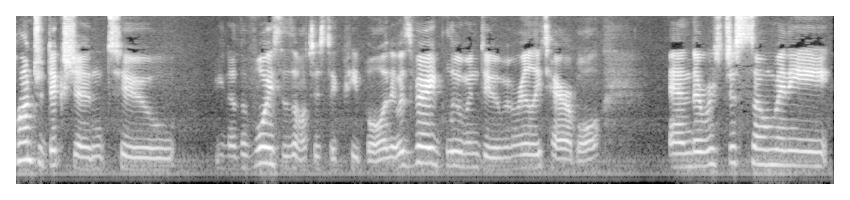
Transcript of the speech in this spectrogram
contradiction to you know the voices of autistic people and it was very gloom and doom and really terrible. And there was just so many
